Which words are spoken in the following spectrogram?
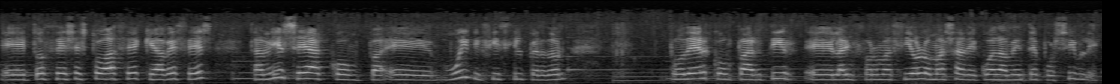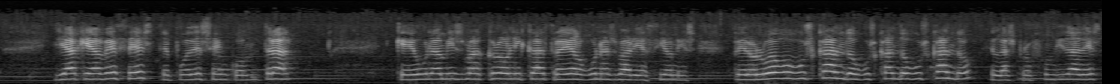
entonces esto hace que a veces también sea eh, muy difícil, perdón, poder compartir eh, la información lo más adecuadamente posible, ya que a veces te puedes encontrar que una misma crónica trae algunas variaciones, pero luego buscando, buscando, buscando en las profundidades,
